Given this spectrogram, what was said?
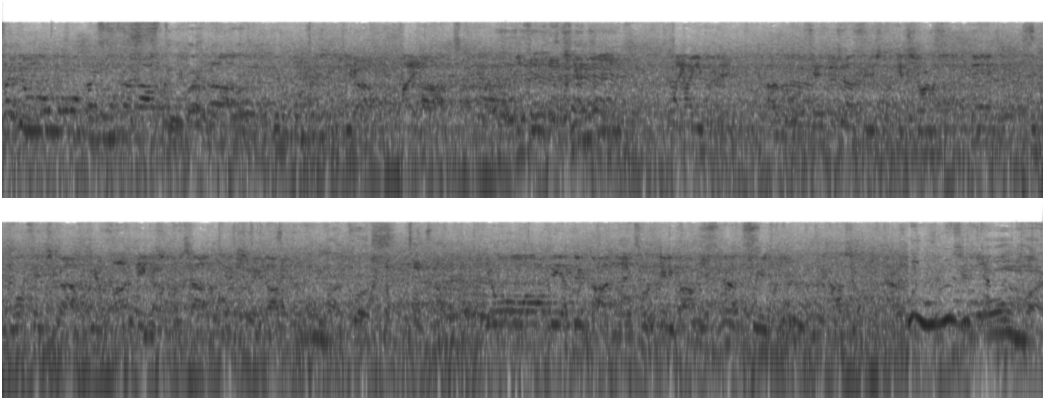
先ほども影野さんが挙げたデコン選手のティラはい。2012はい。タイムであのケンちゃん選手の決勝争い。でデコン選手がティラを安定した選手が Oh my gosh. 両プレイヤーというかソルテリバーがすげえいいって話を聞いたら Oh my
